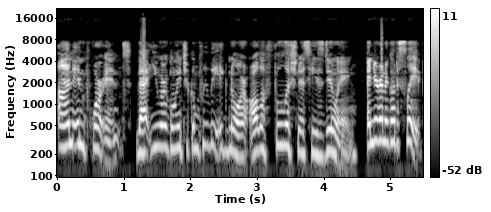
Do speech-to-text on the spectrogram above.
unimportant that you are going to completely ignore all the foolishness he's doing and you're going to go to sleep.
